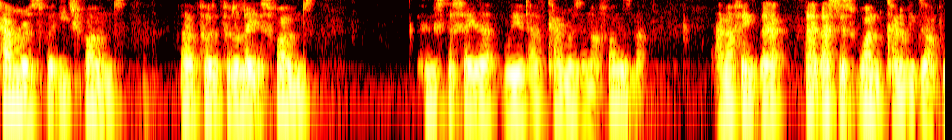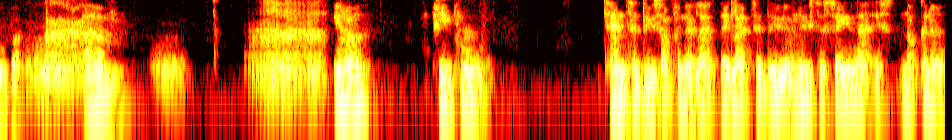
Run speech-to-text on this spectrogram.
cameras for each phones, uh, for for the latest phones, who's to say that we'd have cameras in our phones now? And I think that, that that's just one kind of example, but um, you know, people tend to do something that like, they like to do, and who's to say that it's not going to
